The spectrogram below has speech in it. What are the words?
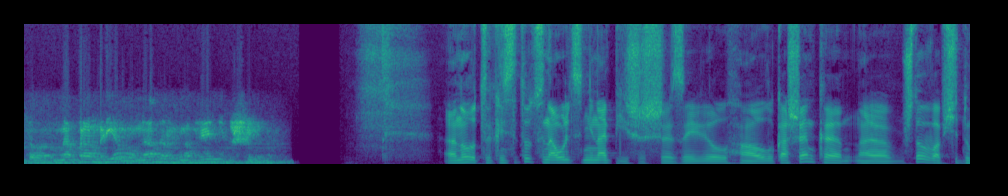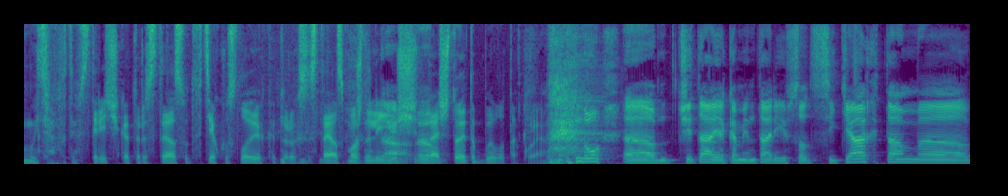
что на проблему надо смотреть шире. А, ну вот Конституцию на улице не напишешь, заявил а, Лукашенко. А, что вы вообще думаете об этой встрече, которая состоялась вот в тех условиях, в которых состоялась? Можно ли ее считать? Э, что это было такое? Ну, э, читая комментарии в соцсетях, там э,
